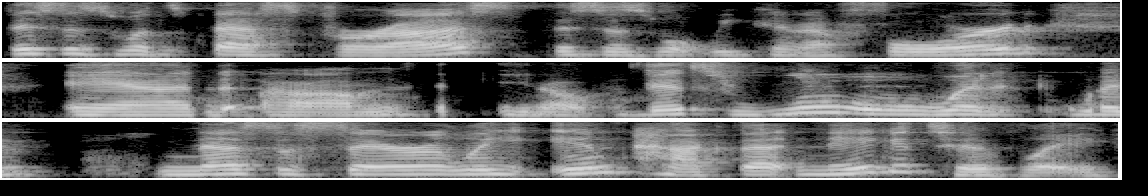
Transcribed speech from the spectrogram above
This is what's best for us. This is what we can afford. And, um, you know, this rule would, would necessarily impact that negatively.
